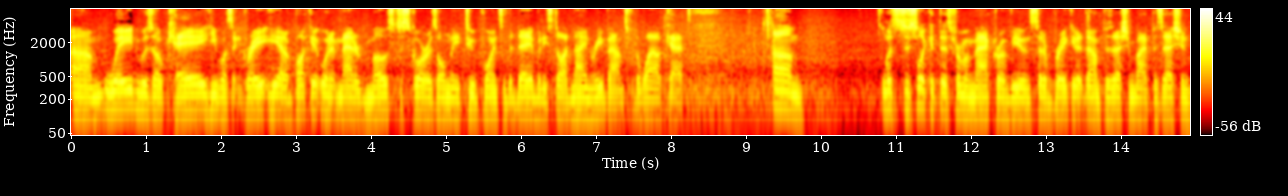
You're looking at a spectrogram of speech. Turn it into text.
um, Wade was okay. He wasn't great. He had a bucket when it mattered most to score his only two points of the day, but he still had nine rebounds for the Wildcats. Um, let's just look at this from a macro view instead of breaking it down possession by possession.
